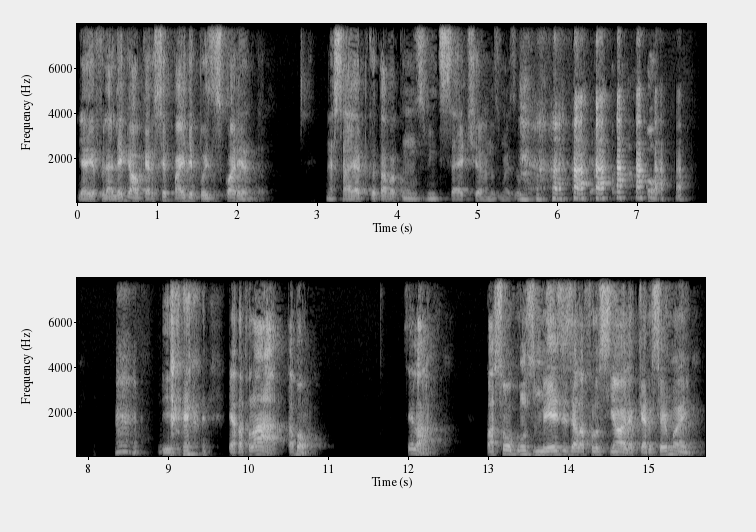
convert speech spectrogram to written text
E aí eu falei, ah, legal, quero ser pai depois dos 40. Nessa época eu estava com uns 27 anos, mais ou menos. bom, e ela falou, ah, tá bom. Sei lá. Passou alguns meses, ela falou assim, olha, quero ser mãe.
